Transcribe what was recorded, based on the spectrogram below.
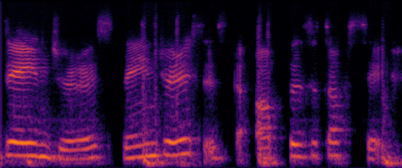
dangerous. Dangerous is the opposite of safe.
